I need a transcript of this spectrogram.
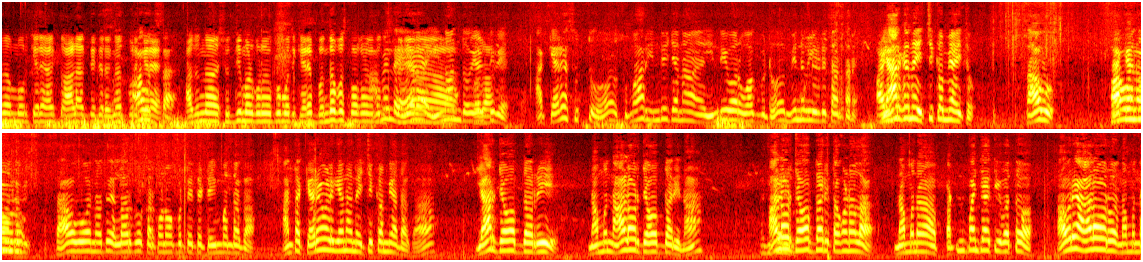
ನಮ್ಮ ಮೂರ್ ಕೆರೆ ಆಗ್ತಾ ಹಾಳಾಗ್ತಿದೆ ರಘುನಾಥ್ಪುರ ಕೆರೆ? ಅದನ್ನ ಶುದ್ಧಿ ಮಾಡ್ಕೊಡ್ಬೇಕು ಮತ್ತೆ ಕೆರೆ ಬಂದೋಬಸ್ತ್ ಮಾಡ್ಕೊಡ್ಬೇಕು ಅಂತ ಆಮೇಲೆ ಸ್ಥಳೀಯರ ಇನ್ನೊಂದು ಹೇಳ್ತೀವಿ. ಆ ಕೆರೆ ಸುತ್ತು ಸುಮಾರು ಹಿಂದಿ ಜನ ಹಿಂದಿಯವರು ಹೋಗ್ಬಿಟ್ಟು ಮೀನುಗಳು ಹಿಡಿತಾ ಇರ್ತಾರೆ. ಯಾರಿಗನ ಹೆಚ್ಚು ಕಮ್ಮಿ ಆಯ್ತು? ಸಾವು. ಸಾವು ಅನ್ನೋದು- ಒಂದು ಸಾವು ಅನ್ನೋದು ಎಲ್ಲರಿಗೂ ಕರ್ಕೊಂಡು ಹೋಗ್ಬಿಟ್ಟೈತೆ ಟೈಮ್ ಬಂದಾಗ. ಅಂತ ಕೆರೆ ಒಳಗೆ ಏನಾನ ಹೆಚ್ಚು ಕಮ್ಮಿ ಆದಾಗ ಯಾರು ಜವಾಬ್ದಾರಿ? ನಮ್ಮನ್ನ ಆಳೋರ್ ಜವಾಬ್ದಾರಿನ? ಆಳೋರ್ ಜವಾಬ್ದಾರಿ ತಗೊಳಲ್ಲ. ನಮ್ಮನ್ನ ಪಟ್ಟಣ ಪಂಚಾಯತಿ ಇವತ್ತು ಅವರೇ ಆಳೋರು ನಮ್ಮನ್ನ.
